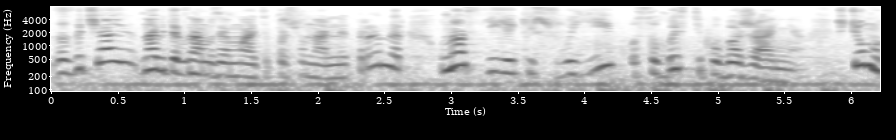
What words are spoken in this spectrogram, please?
зазвичай, навіть як з нами займається персональний тренер, у нас є якісь свої особисті побажання, що ми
